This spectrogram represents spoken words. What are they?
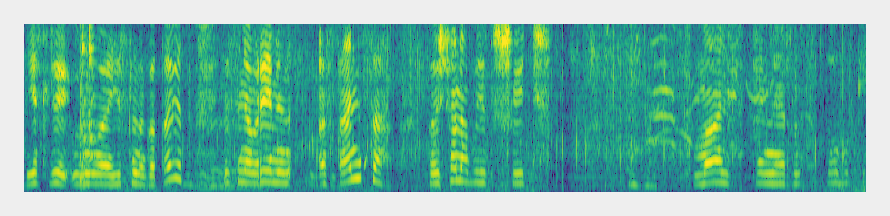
если у него, если наготовит, если у него время останется, то еще она будет шить. Мальцы примерно, тобуки.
